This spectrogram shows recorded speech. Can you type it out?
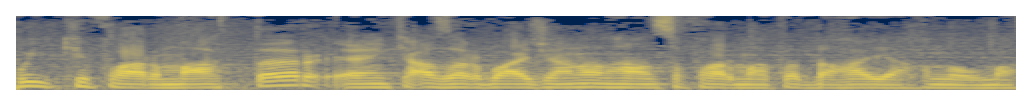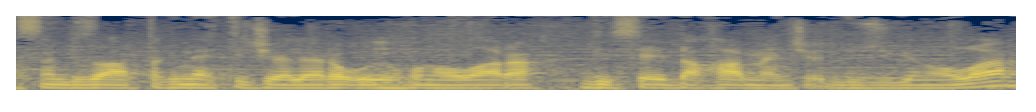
bu iki formatdır. Yəni ki, Azərbaycanın hansı formata daha yaxın olmasını biz artıq nəticələrə uyğun olaraq desək daha məncə düzgün olar.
